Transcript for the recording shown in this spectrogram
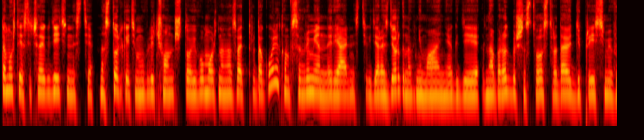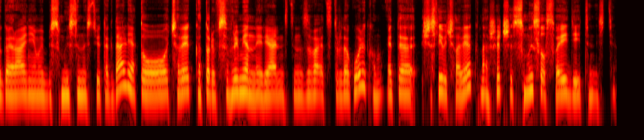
Потому что если человек в деятельности настолько этим увлечен, что его можно назвать трудоголиком в современной реальности, где раздергано внимание, где, наоборот, большинство страдают депрессиями, выгоранием и бессмысленностью и так далее, то человек, который в современной реальности называется трудоголиком, это счастливый человек, нашедший смысл своей своей деятельности.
